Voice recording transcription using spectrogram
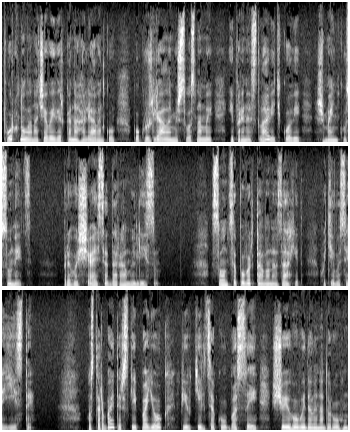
Пурхнула, наче вивірка на галявинку, покружляла між соснами і принесла Відькові жменьку суниць. Пригощайся дарами лісу. Сонце повертало на захід, хотілося їсти. Остарбайтерський пайок, півкільця ковбаси, що його видали на дорогу,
